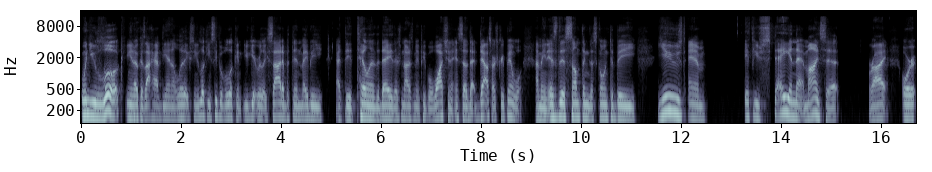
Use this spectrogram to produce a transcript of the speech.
when you look, you know, because I have the analytics and you look and you see people looking, you get really excited, but then maybe at the tail end of the day, there's not as many people watching it. And so that doubt starts creeping in. Well, I mean, is this something that's going to be used? And if you stay in that mindset, right? Or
